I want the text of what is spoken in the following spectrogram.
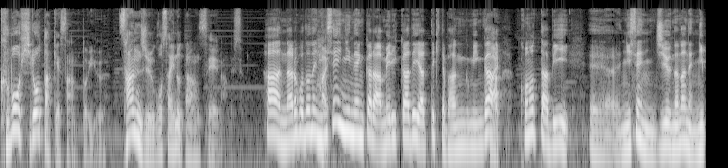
久保弘武さんという35歳の男性なんですよ。はあ、なるほどね。はい2002年からアメリカでやってきた番組が、はいこの度、えー2017年日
